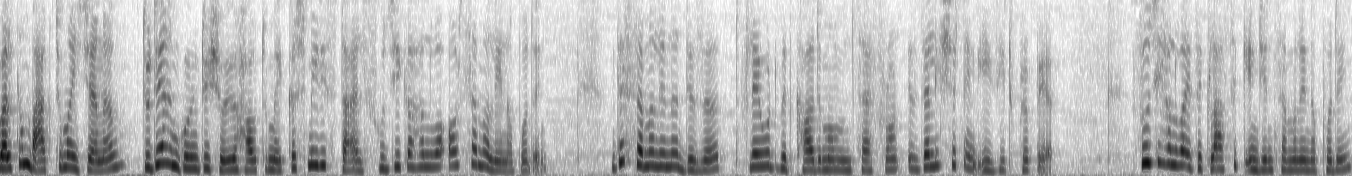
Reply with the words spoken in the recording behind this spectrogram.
Welcome back to my channel. Today I am going to show you how to make Kashmiri style suji ka halwa or semolina pudding. This semolina dessert flavored with cardamom and saffron is delicious and easy to prepare. Suji halwa is a classic Indian semolina pudding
